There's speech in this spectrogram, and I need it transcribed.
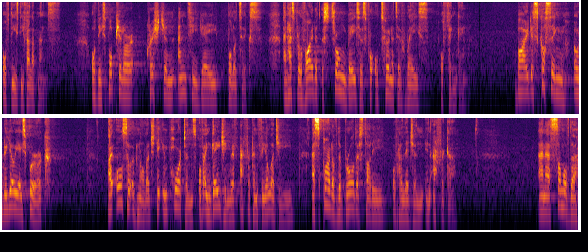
of these developments, of these popular Christian anti gay politics, and has provided a strong basis for alternative ways of thinking. By discussing Oduyoye's work, I also acknowledge the importance of engaging with African theology as part of the broader study of religion in Africa. And as some of the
